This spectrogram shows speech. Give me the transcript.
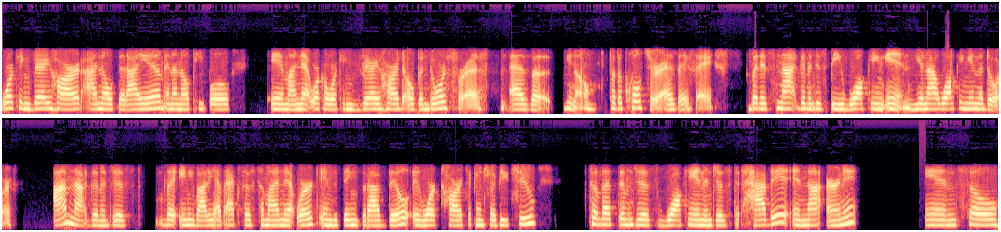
working very hard i know that i am and i know people in my network are working very hard to open doors for us as a, you know, for the culture, as they say. But it's not going to just be walking in. You're not walking in the door. I'm not going to just let anybody have access to my network and the things that I've built and worked hard to contribute to, to let them just walk in and just have it and not earn it. And so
